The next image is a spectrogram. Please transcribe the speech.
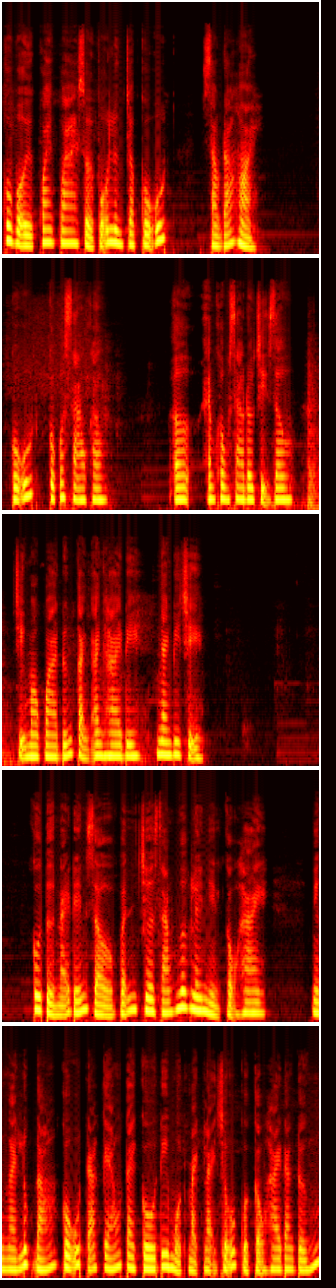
Cô vội quay qua rồi vỗ lưng cho cô út, sau đó hỏi. Cô út, cô có sao không? Ờ, em không sao đâu chị dâu. Chị mau qua đứng cạnh anh hai đi, nhanh đi chị. Cô từ nãy đến giờ vẫn chưa dám ngước lên nhìn cậu hai. Nhưng ngay lúc đó cô út đã kéo tay cô đi một mạch lại chỗ của cậu hai đang đứng.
